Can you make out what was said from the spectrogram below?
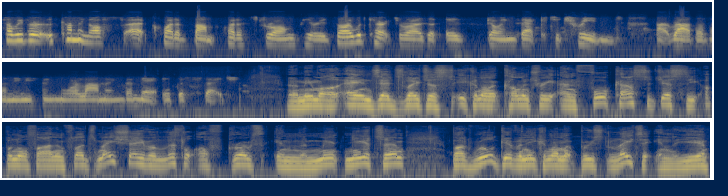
However, it was coming off uh, quite a bump, quite a strong period. So I would characterise it as going back to trend uh, rather than anything more alarming than that at this stage. Uh, meanwhile, ANZ's latest economic commentary and forecast suggests the Upper North Island floods may shave a little off growth in the near term, but will give an economic boost later in the year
